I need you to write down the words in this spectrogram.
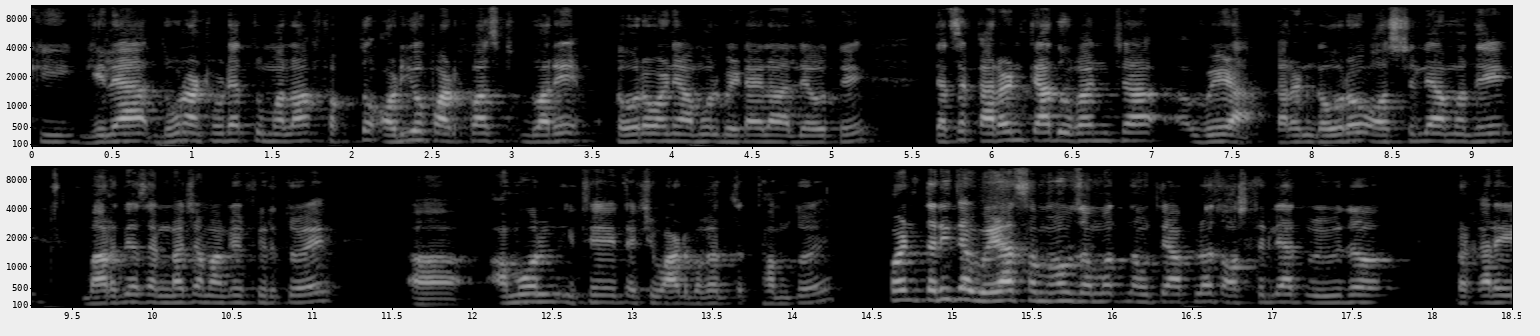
की गेल्या दोन आठवड्यात तुम्हाला फक्त ऑडिओ पॉडकास्टद्वारे गौरव आणि अमोल भेटायला आले होते. त्याचं कारण त्या दोघांच्या वेळा कारण गौरव ऑस्ट्रेलियामध्ये भारतीय संघाच्या मागे फिरतोय. अमोल इथे त्याची वाट बघत थांबतोय. पण तरी त्या वेळा संभव जमत नव्हत्या. प्लस ऑस्ट्रेलियात विविध प्रकारे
